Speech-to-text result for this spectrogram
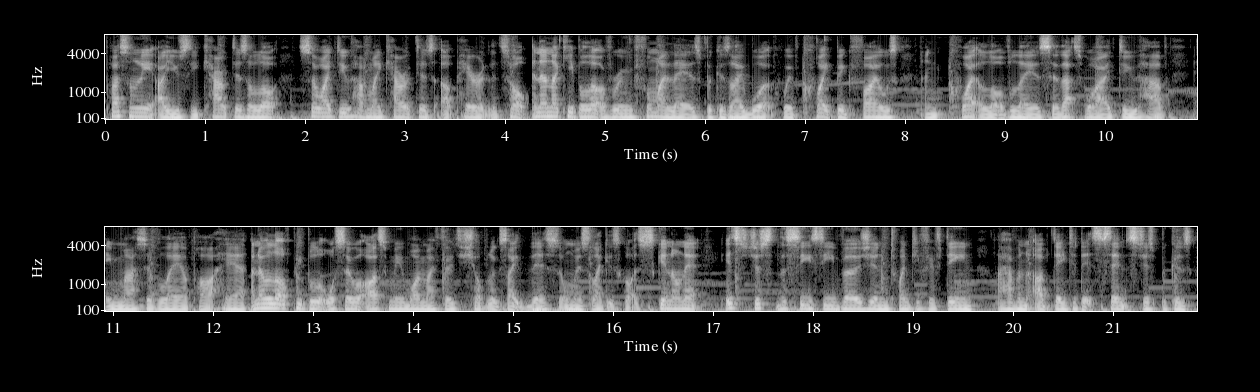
Personally, I use the characters a lot, so I do have my characters up here at the top, and then I keep a lot of room for my layers because I work with quite big files and quite a lot of layers, so that's why I do have a massive layer part here. I know a lot of people also ask me why my Photoshop looks like this, almost like it's got a skin on it. It's just the CC version 2015. I haven't updated it since just because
